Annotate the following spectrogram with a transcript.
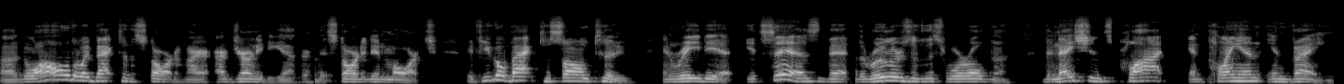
uh, go all the way back to the start of our, our journey together that started in March. If you go back to Psalm 2 and read it, it says that the rulers of this world, the, the nations plot and plan in vain.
